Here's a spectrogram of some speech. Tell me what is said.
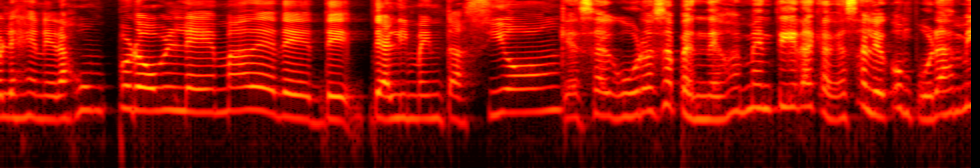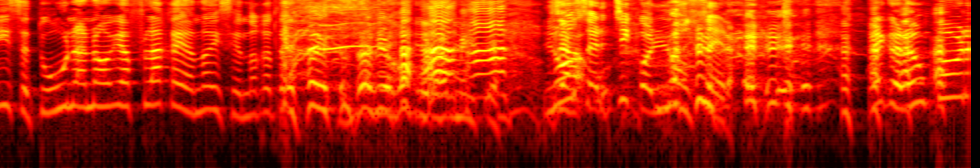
o le generas un problema de, de, de- de alimentación. Que seguro ese pendejo es mentira, que había salido con puras mises. Tuvo una novia flaca y anda diciendo que te había salido con puras mises. O sea, Loser, chicos, loser. ay, que eres un pobre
